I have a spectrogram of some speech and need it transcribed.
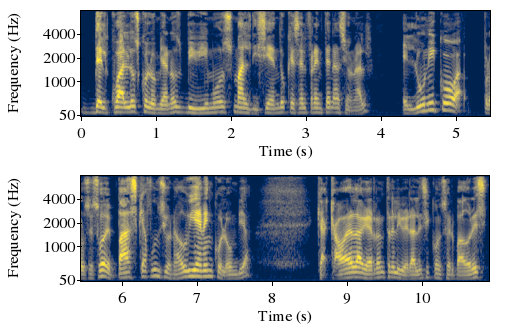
del cual los colombianos vivimos maldiciendo, que es el Frente Nacional. El único proceso de paz que ha funcionado bien en Colombia que acaba de la guerra entre liberales y conservadores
